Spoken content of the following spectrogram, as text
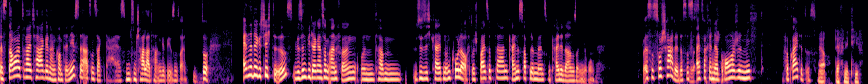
es dauert drei Tage, dann kommt der nächste Arzt und sagt, ja, es muss ein Scharlatan gewesen sein. Mhm. So. Ende der Geschichte ist, wir sind wieder ganz am Anfang und haben Süßigkeiten und Cola auf dem Speiseplan, keine Supplements und keine Darmsanierung. Es ist so schade, dass es das einfach in der schade. Branche nicht verbreitet ist. Ja, definitiv.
